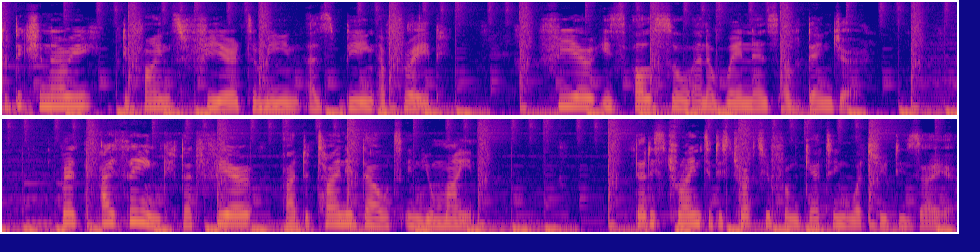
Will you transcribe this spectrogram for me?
The dictionary defines fear to mean as being afraid Fear is also an awareness of danger. But I think that fear are the tiny doubts in your mind that is trying to distract you from getting what you desire.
